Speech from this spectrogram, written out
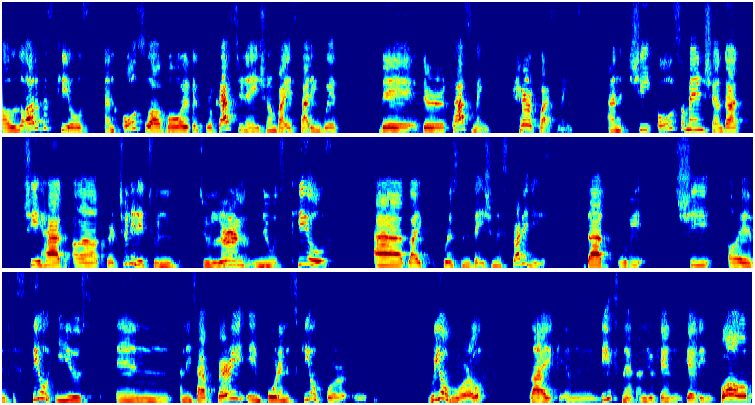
a lot of skills and also avoid procrastination by studying with the their classmates, her classmates. And she also mentioned that she had an opportunity to to learn new skills, uh, like presentation strategies that we she um, still used in, and it's a very important skill for real world, like in business, and you can get involved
